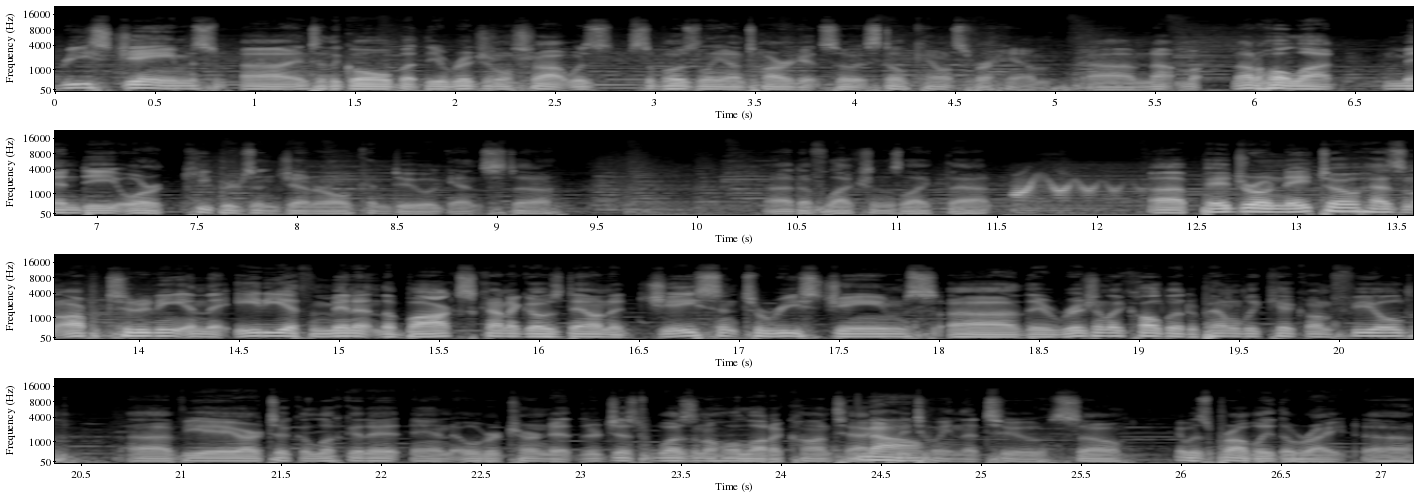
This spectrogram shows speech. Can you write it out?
Reece James uh, into the goal, but the original shot was supposedly on target, so it still counts for him. Um, not not a whole lot Mendy or keepers in general can do against uh, uh, deflections like that. Uh, Pedro Neto has an opportunity in the 80th minute in the box, kind of goes down adjacent to Reece James. Uh, they originally called it a penalty kick on field. Uh, VAR took a look at it and overturned it. There just wasn't a whole lot of contact No. between the two, so it was probably the right uh,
